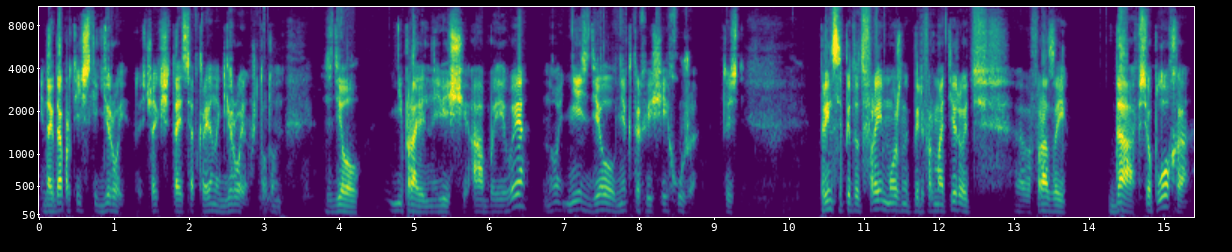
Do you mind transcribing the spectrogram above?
Иногда практически герой. То есть человек считает себя откровенно героем, что он сделал неправильные вещи А, Б и В, но не сделал некоторых вещей хуже. То есть, в принципе, этот фрейм можно переформатировать э, фразой «Да, все плохо,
